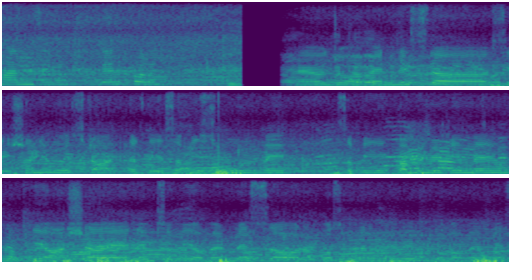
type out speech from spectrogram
ਹਾਂਜੀ ਬਿਲਕੁਲ जो अवेयरनेस सेशन है वो स्टार्ट कर दिए सभी स्कूल में सभी कम्युनिटी में हम लोग की आशा है हम सभी अवेयरनेस और हॉस्पिटल में भी हम लोग अवेयरनेस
